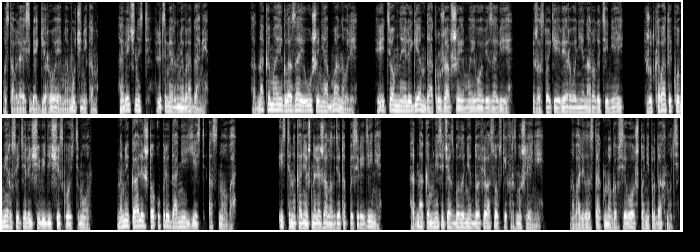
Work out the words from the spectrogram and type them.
выставляя себя героем и мучеником, а вечность — лицемерными врагами. Однако мои глаза и уши не обманывали, и темные легенды, окружавшие моего визави, и жестокие верования народа теней, и жутковатый кумир в святилище, видящий сквозь тьму, намекали, что у преданий есть основа. Истина, конечно, лежала где-то посередине, однако мне сейчас было не до философских размышлений. Навалилось так много всего, что не продохнуть.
